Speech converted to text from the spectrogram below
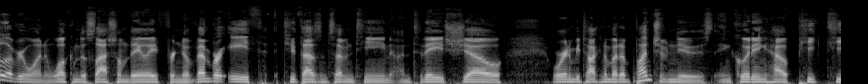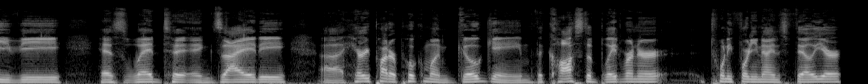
Hello, everyone, and welcome to Slash Film Daily for November 8th, 2017. On today's show, we're going to be talking about a bunch of news, including how Peak TV has led to anxiety, uh, Harry Potter Pokemon Go game, the cost of Blade Runner 2049's failure,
